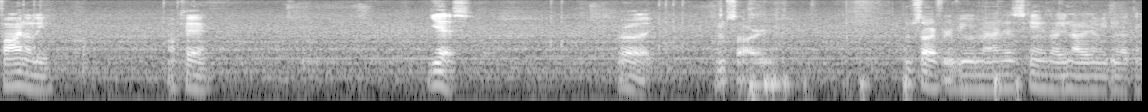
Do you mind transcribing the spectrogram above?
Finally. Okay. Yes. Bro, like, I'm sorry. I'm sorry for the viewer, man. This game's like not letting me do nothing.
